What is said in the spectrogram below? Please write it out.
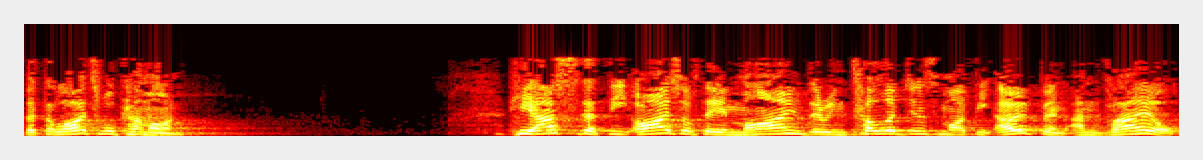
that the lights will come on. He asks that the eyes of their mind, their intelligence might be open, unveiled.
